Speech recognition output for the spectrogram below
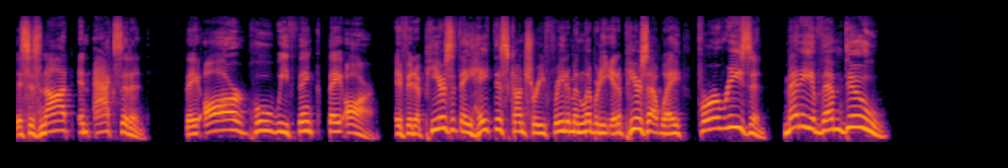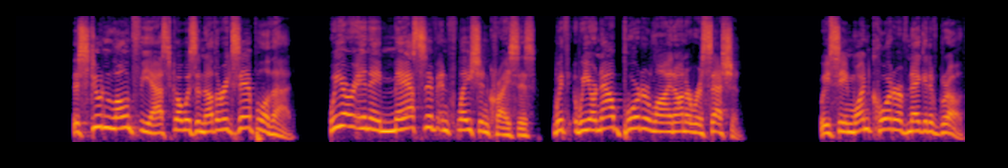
This is not an accident. They are who we think they are. If it appears that they hate this country, freedom and liberty, it appears that way for a reason. Many of them do. The student loan fiasco is another example of that. We are in a massive inflation crisis with we are now borderline on a recession. We've seen one quarter of negative growth.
